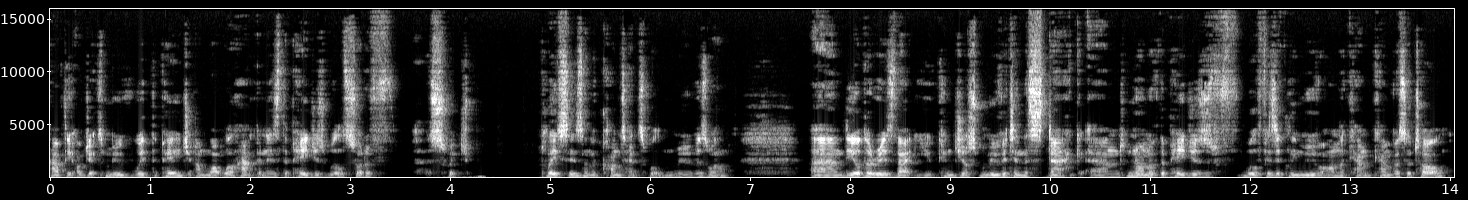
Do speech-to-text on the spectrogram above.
have the objects move with the page, and what will happen is the pages will sort of uh, switch places and the contents will move as well. And the other is that you can just move it in the stack, and none of the pages f- will physically move on the cam- canvas at all.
